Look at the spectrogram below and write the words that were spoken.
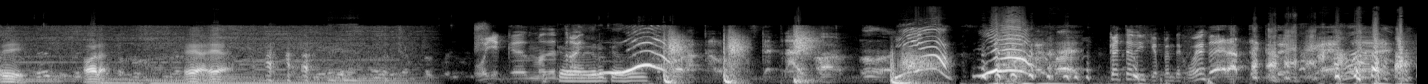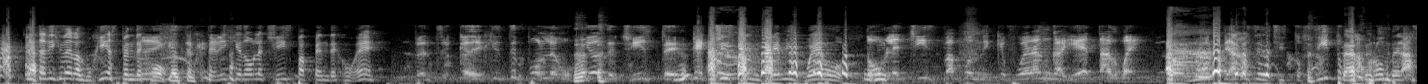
Sí. Ahora. Ea, ea. Caballero que hace. ¿Qué te dije, pendejo, eh? Espérate, ¿Qué te dije de las bujías, pendejo? Te dije doble chispa, pendejo, eh. Pensé que dijiste ponle bujías de chiste. ¿Qué chiste ni qué mi huevo? Doble chispa, pues ni que fueran galletas, güey. No te hagas el chistosito, cabrón, verás.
